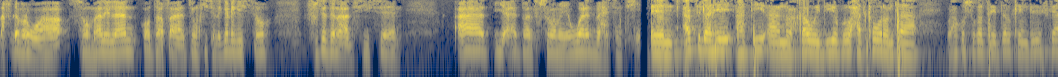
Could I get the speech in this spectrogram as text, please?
Lafdhabar waa somalilan oo daafaha adduunkiisa laga dhagaysto. Fursaddan aada siiseen. Aad iyo aad baan isku salaamaya waanad mahadsantihiin. Cabdilaahi haddii aan wax kaa weydiiyo bal waxaad ka warantaa waxaa ku sugantahay dalka ingiriiska.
